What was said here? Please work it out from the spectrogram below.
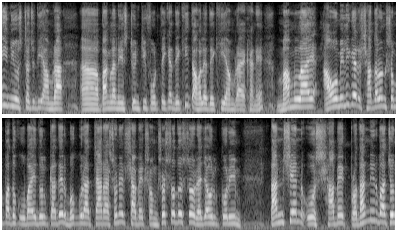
এই নিউজটা যদি আমরা বাংলা নিউজ টোয়েন্টি ফোর থেকে দেখি, তাহলে দেখি আমরা এখানে মামলায় আওয়ামী লীগের সাধারণ সম্পাদক উবায়দুল কাদের বগুড়া চার আসনের সাবেক সংসদ সদস্য রেজাউল করিম তানসেন ও সাবেক প্রধান নির্বাচন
